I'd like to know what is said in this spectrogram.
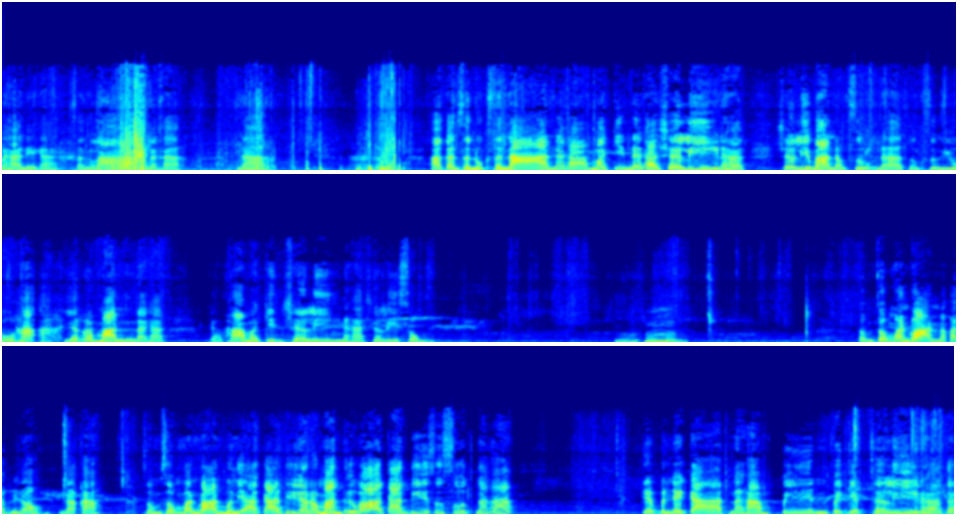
นะคะนี่ค่ะข้างล่างนะคะนะพากันสนุกสนานนะคะ มากินด้วยค่ะเชอรี่นะคะ เชอรี่บ้านน้องสุนะคะสงสุอยู่ฮะเยอรมันนะคะก็พามากินเชอรี่นะคะ เชอรี่สมอื้อหือสมสมหวานๆนะคะพี่น้องนะคะ สมสมหวานหวานมื่อนี้อากาศที่เยอรมันถือว่าอากาศดีสุดๆนะคะ เก็บบรรยากาศนะคะ ปีนไปเก็บเชอร์รี่นะคะ แต่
